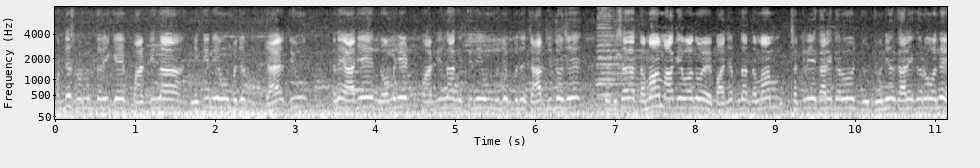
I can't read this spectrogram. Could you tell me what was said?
પ્રદેશ પ્રમુખ તરીકે પાર્ટીના નીતિ નિયમો મુજબ જાહેર થયું અને આજે નોમિનેટ પાર્ટીના નીતિ નિયમો મુજબ બધે ચાર્જ લીધો છે. તો દિશાના તમામ આગેવાનોએ, ભાજપના તમામ સક્રિય કાર્યકરો જુનિયર કાર્યકરો અને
